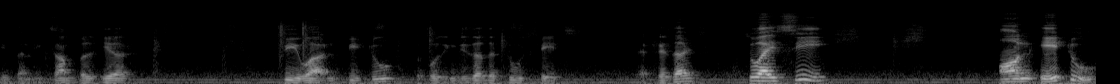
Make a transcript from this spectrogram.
give an example here, P1, P2, supposing these are the two states that results. So, I see on A2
